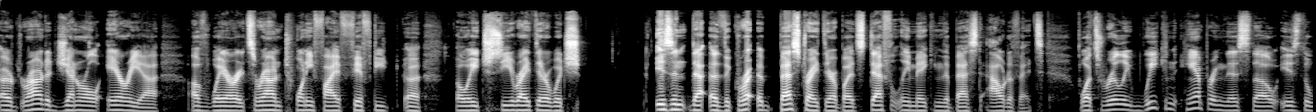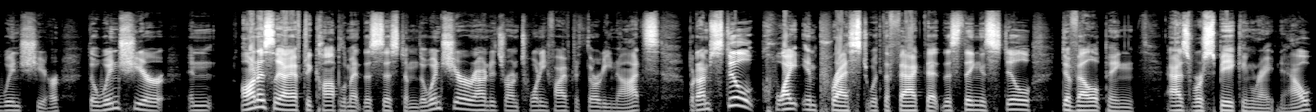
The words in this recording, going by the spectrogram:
around a general area of where it's around 2550 uh, ohc right there which isn't that uh, the uh, best right there, but it's definitely making the best out of it. What's really weak hampering this though is the wind shear. The wind shear, and honestly, I have to compliment the system. The wind shear around it's around 25 to 30 knots, but I'm still quite impressed with the fact that this thing is still developing as we're speaking right now,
